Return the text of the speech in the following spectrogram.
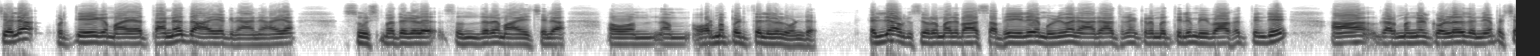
ചില പ്രത്യേകമായ തനതായ ജ്ഞാനായ സൂക്ഷ്മതകൾ സുന്ദരമായ ചില ഓർമ്മപ്പെടുത്തലുകളുണ്ട്. എല്ലാവർക്കും സിറമലബാർ സഭയിലെ മുഴുവൻ ആരാധനാക്രമത്തിലും വിവാഹത്തിന്റെ ആ കർമ്മങ്ങൾക്കുള്ളത് തന്നെ പക്ഷെ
